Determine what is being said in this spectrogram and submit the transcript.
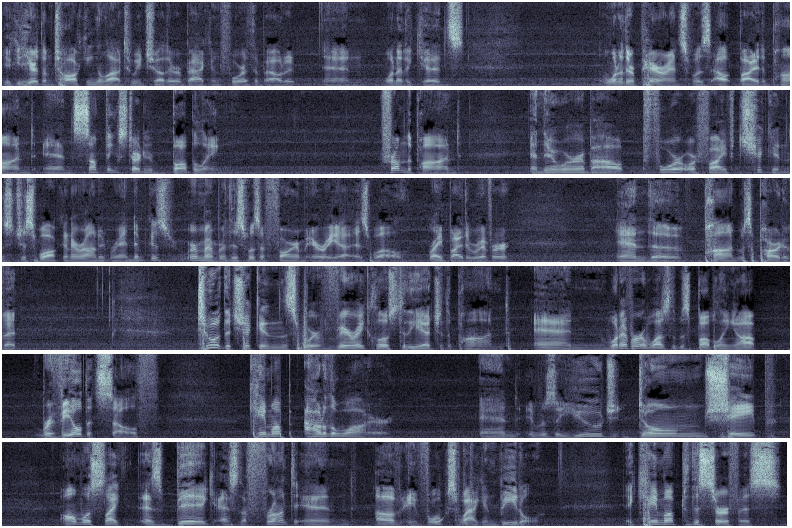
You could hear them talking a lot to each other back and forth about it. And one of the kids, one of their parents, was out by the pond, and something started bubbling from the pond and there were about four or five chickens just walking around at random because remember this was a farm area as well right by the river and the pond was a part of it. Two of the chickens were very close to the edge of the pond and whatever it was that was bubbling up revealed itself came up out of the water and it was a huge dome shape almost like as big as the front end of a Volkswagen Beetle. It came up to the surface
